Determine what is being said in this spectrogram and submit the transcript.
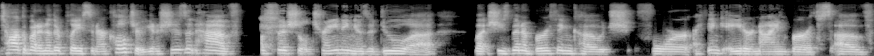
talk about another place in our culture. You know she doesn't have official training as a doula but she's been a birthing coach for i think eight or nine births of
